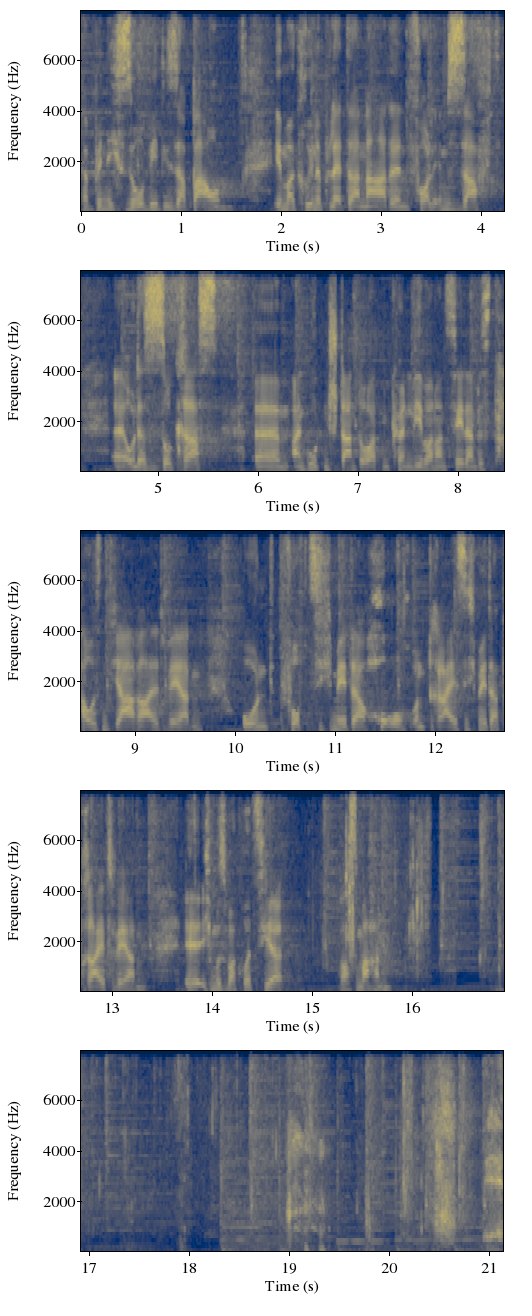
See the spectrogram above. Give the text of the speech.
dann bin ich so wie dieser Baum. Immer grüne Blätter, Nadeln, voll im Saft. Äh, und das ist so krass. Ähm, an guten Standorten können Libanon-Zedern bis 1000 Jahre alt werden und 50 Meter hoch und 30 Meter breit werden. Äh, ich muss mal kurz hier was machen. oh,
